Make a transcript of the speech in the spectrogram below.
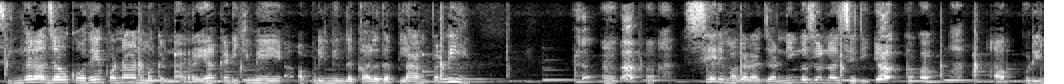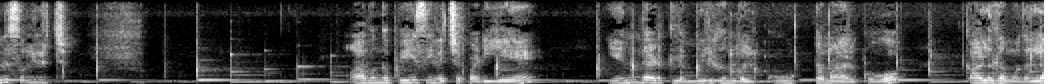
சிங்கராஜாவுக்கு உதவி பண்ணால் நமக்கு நிறையா கிடைக்குமே அப்படின்னு இந்த கழுதை பிளான் பண்ணி சரி மகாராஜா நீங்கள் சொன்னால் சரி அப்படின்னு சொல்லிடுச்சு அவங்க பேசி வச்சபடியே எந்த இடத்துல மிருகங்கள் கூட்டமாக இருக்கோ கழுத முதல்ல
